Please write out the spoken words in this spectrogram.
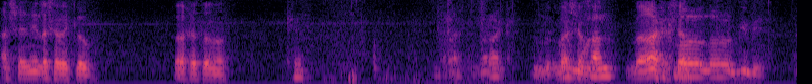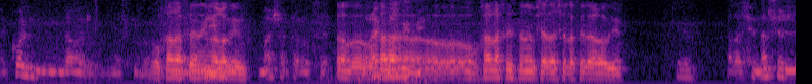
השני לא שווה כלום. כל החסרונות. ברק, ברק. ש- מוכן? ברק רק עכשיו, לא לא ביבי. הכל דבר מסכים. מוכן עם ערבים. מה שאתה רוצה. לא, לא ביבי. הוא מוכן להכניס לממשלה של אפילו ערבים. על השנאה של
